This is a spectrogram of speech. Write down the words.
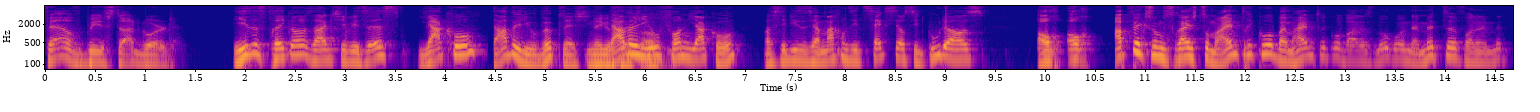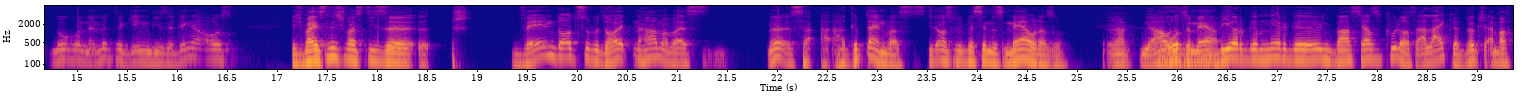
VfB Stuttgart. Dieses Trikot, sage ich dir, wie es ist. Jakko W, wirklich. Mir W auch. von Jakko. Was sie dieses Jahr machen, sieht sexy aus, sieht gut aus. Auch, auch abwechslungsreich zum Heimtrikot. Beim Heimtrikot war das Logo in der Mitte. Von dem Logo in der Mitte gingen diese Dinge aus. Ich weiß nicht, was diese äh, Wellen dort zu bedeuten haben, aber es Ne, es gibt einen was. Es sieht aus wie ein bisschen das Meer oder so. Oder, ja, Rote oder so Meer. Birge, Mirge, irgendwas. Ja, sieht cool aus. I like it. Wirklich einfach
